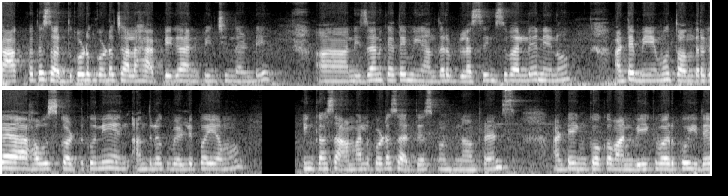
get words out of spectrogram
కాకపోతే సర్దుకోవడం కూడా చాలా హ్యాపీగా అనిపించిందండి. నిజానికైతే మీ అందరి బ్లెస్సింగ్స్ వల్లే నేను అంటే మేము తొందరగా హౌస్ కట్టుకుని అందులోకి వెళ్ళిపోయాము. ఇంకా సామాన్లు కూడా సర్దేసుకుంటున్నాం ఫ్రెండ్స్. అంటే ఇంకొక వన్ వీక్ వరకు ఇదే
